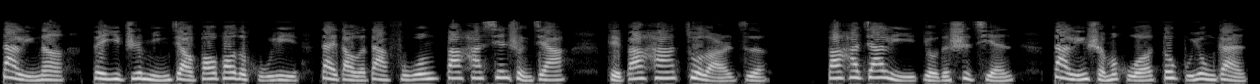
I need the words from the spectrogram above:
大林呢？被一只名叫包包的狐狸带到了大富翁巴哈先生家，给巴哈做了儿子。巴哈家里有的是钱，大林什么活都不用干，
